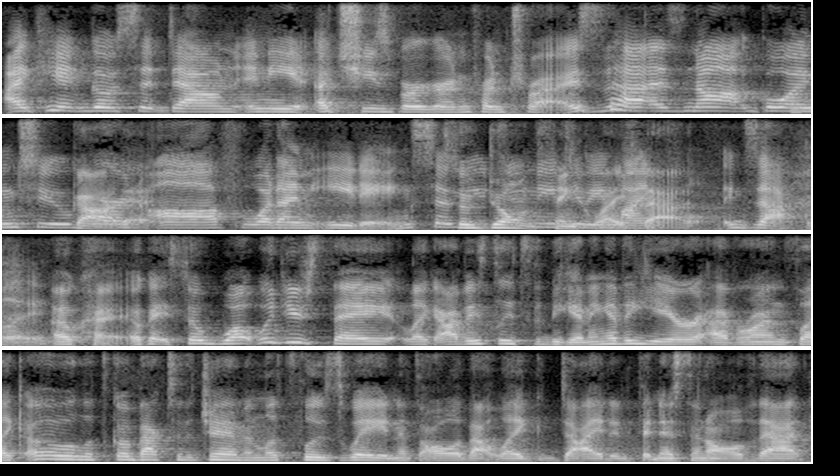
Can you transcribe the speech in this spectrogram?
I can't go sit down and eat a cheeseburger and french fries. That is not going to Got burn it. off what I'm eating. So, So you do don't need think like mindful. that. Exactly. Okay. Okay. So, what would you say? Like, obviously, it's the beginning of the year. Everyone's like, "Oh, let's go back to the gym and let's lose weight," and it's all about like diet and fitness and all of that.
